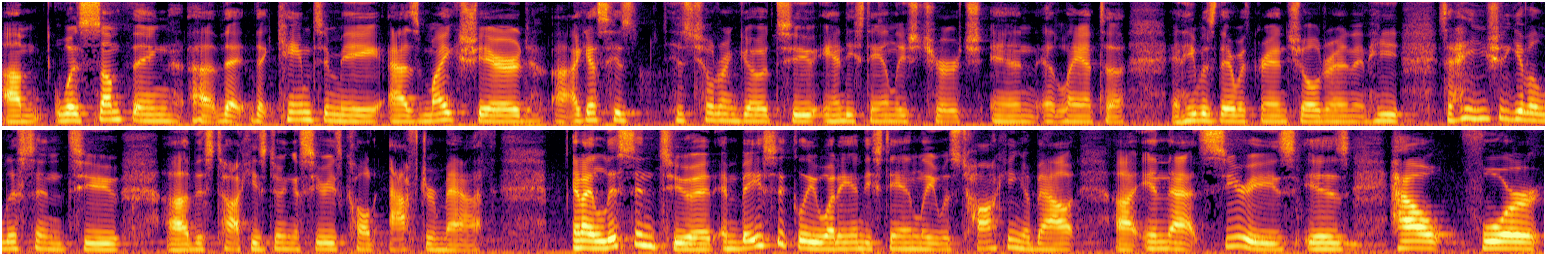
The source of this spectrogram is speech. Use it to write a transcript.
um, was something uh, that, that came to me as Mike shared, uh, I guess his his children go to Andy Stanley's church in Atlanta, and he was there with grandchildren. And he said, Hey, you should give a listen to uh, this talk. He's doing a series called Aftermath. And I listened to it, and basically, what Andy Stanley was talking about uh, in that series is how, for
